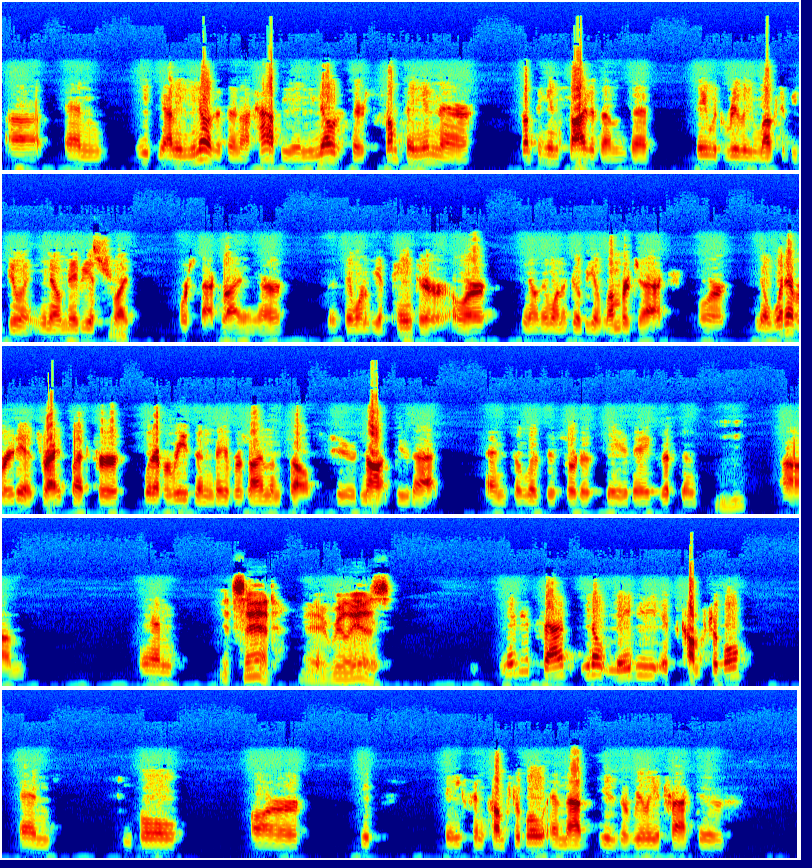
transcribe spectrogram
uh, and you, I mean, you know that they're not happy, and you know that there's something in there, something inside of them that they would really love to be doing. You know, maybe it's like horseback riding, or they want to be a painter, or you know, they want to go be a lumberjack, or you know, whatever it is, right? But for whatever reason, they've resigned themselves to not do that and to live this sort of day-to-day existence. hmm Um, and It's sad. It really is. Maybe it's sad, you know, maybe it's comfortable and people are, it's safe and comfortable and that is a really attractive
